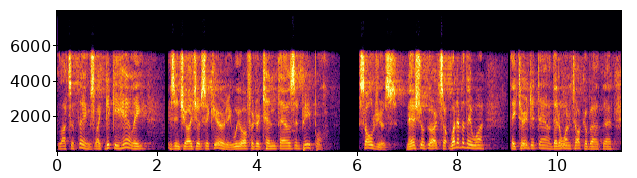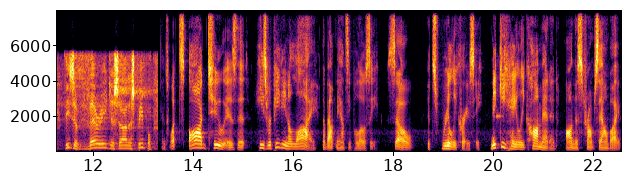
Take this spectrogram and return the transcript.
lots of things. Like Nikki Haley is in charge of security. We offered her 10,000 people, soldiers, National Guard, whatever they want. They turned it down. They don't want to talk about that. These are very dishonest people. And what's odd, too, is that he's repeating a lie about Nancy Pelosi. So it's really crazy. Nikki Haley commented on this Trump soundbite.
